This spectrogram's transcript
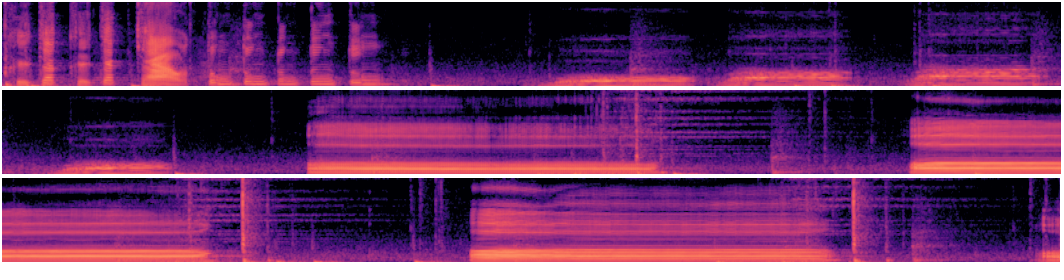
글짝 글짝 갸우 뚱뚱뚱뚱뚱 어, 어, 어, 어, 어,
